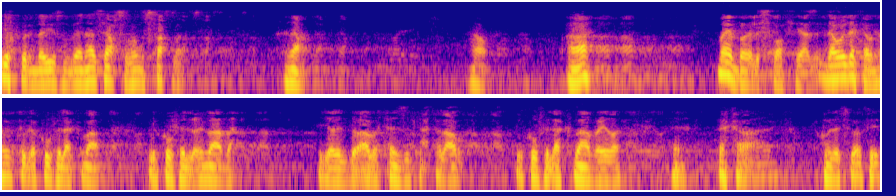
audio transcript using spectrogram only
يخبر النبي صلى الله عليه وسلم بأن هذا سيحصل في المستقبل. نعم. نعم. ها؟ ما ينبغي الإسراف في هذا. إنه ذكر أنه يكون في الأكمام ويكون في العمامة يجعل الذؤابة تنزل تحت الأرض يكون في الأكمام أيضا. ذكر يكون في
